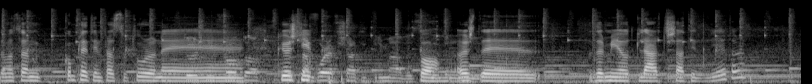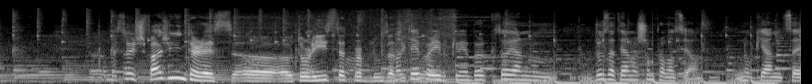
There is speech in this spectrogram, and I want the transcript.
domethënë komplet infrastrukturën e... Kjo është një foto, kjo është një... Kjo është një... Kjo është Po, është e Dhërmiut lart fshatit të vjetër. Besoj shfaqin interes uh, turistët për bluzat e këtu. Më tepër kemi bërë këto janë bluzat janë më shumë promocion. Nuk janë se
